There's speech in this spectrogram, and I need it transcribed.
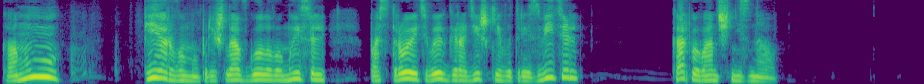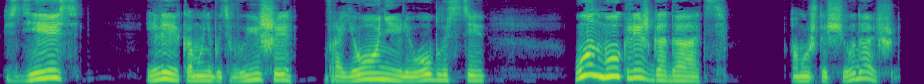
Кому первому пришла в голову мысль построить в их городишке вытрезвитель, Карп Иванович не знал. Здесь или кому-нибудь выше, в районе или области, он мог лишь гадать, а может еще дальше,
